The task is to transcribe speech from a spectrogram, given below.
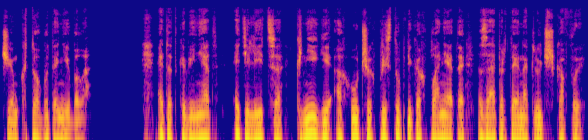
чем кто бы то ни было. Этот кабинет, эти лица, книги о худших преступниках планеты, запертые на ключ шкафы,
